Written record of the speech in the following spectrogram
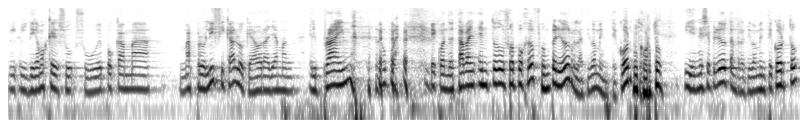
y digamos que su, su época más más prolífica, lo que ahora llaman el prime, pues, cuando estaba en, todo su apogeo fue un periodo relativamente corto. Muy corto. Y en ese periodo tan relativamente corto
